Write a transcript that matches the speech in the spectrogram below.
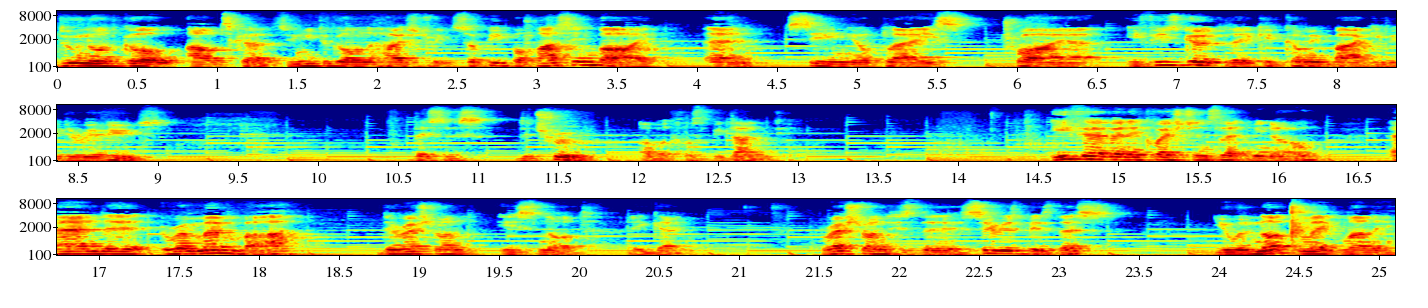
do not go outskirts. You need to go on the high street. So people passing by and seeing your place, try it. If it's good, they keep coming back, give you the reviews. This is the truth about hospitality. If you have any questions, let me know. And uh, remember, the restaurant is not a game. Restaurant is the serious business. You will not make money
